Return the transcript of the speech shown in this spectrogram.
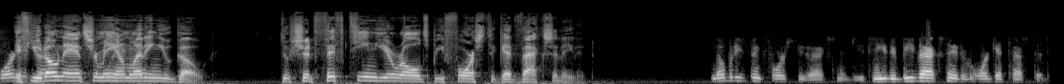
If you don't answer me, I'm letting you go. Do, should fifteen-year-olds be forced to get vaccinated? Nobody's been forced to be vaccinated. You can either be vaccinated or get tested.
